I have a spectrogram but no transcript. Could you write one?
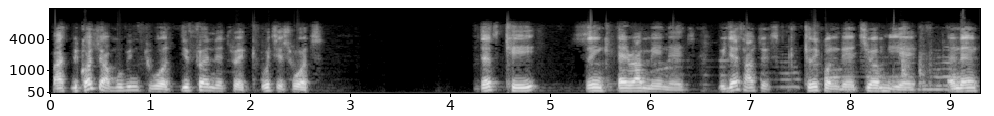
But because you are moving towards different network, which is what? ZK sync Era minute. we just have to click on the term here and then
